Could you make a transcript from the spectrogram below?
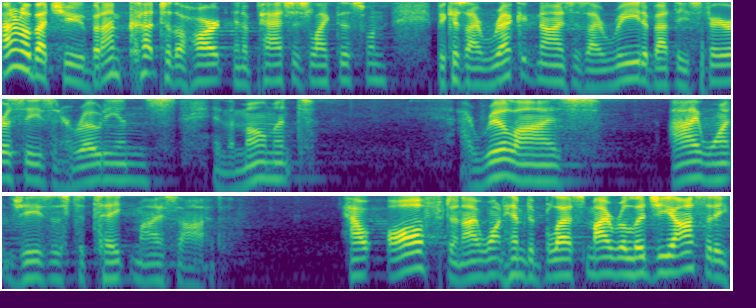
I don't know about you, but I'm cut to the heart in a passage like this one because I recognize as I read about these Pharisees and Herodians in the moment, I realize I want Jesus to take my side. How often I want him to bless my religiosity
